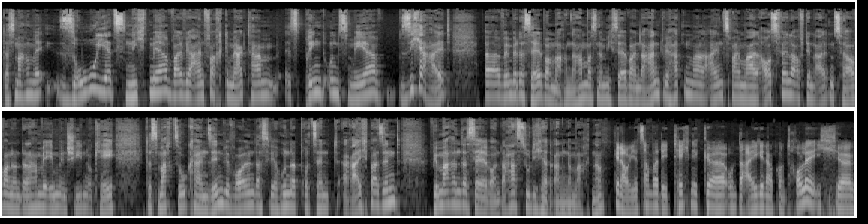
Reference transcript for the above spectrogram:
Das machen wir so jetzt nicht mehr, weil wir einfach gemerkt haben, es bringt uns mehr Sicherheit, äh, wenn wir das selber machen. Da haben wir es nämlich selber in der Hand. Wir hatten mal ein, zwei Mal Ausfälle auf den alten Servern und dann haben wir eben entschieden, okay, das macht so keinen Sinn. Wir wollen, dass wir 100 Prozent erreichbar sind. Wir machen das selber und da hast du dich ja dran gemacht, ne? Genau, jetzt haben wir die Technik äh, unter eigener Kontrolle. Ich äh,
